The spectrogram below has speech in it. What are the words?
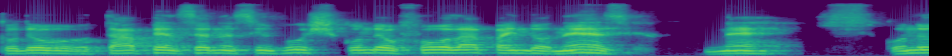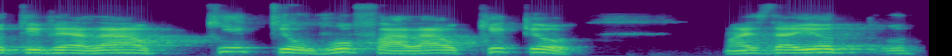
quando eu tava pensando assim, puxa, quando eu for lá para Indonésia, né? Quando eu estiver lá, o que que eu vou falar, o que que eu... Mas daí eu, eu,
